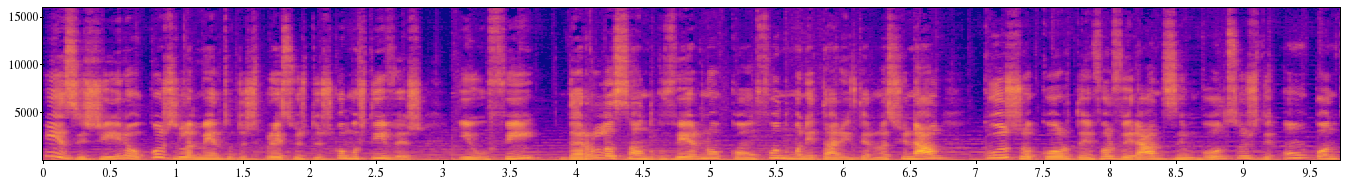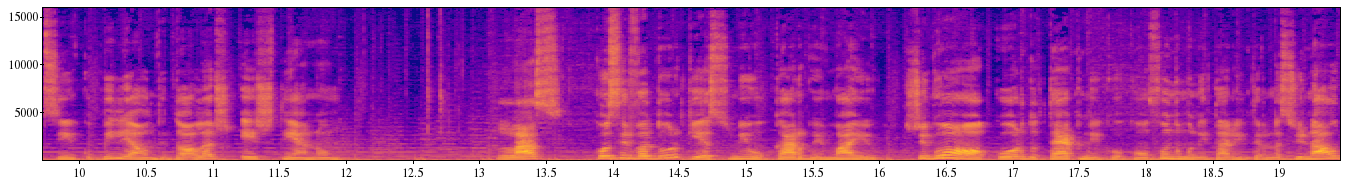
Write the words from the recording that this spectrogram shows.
e exigiram o congelamento dos preços dos combustíveis e o fim da relação do governo com o Fundo Monetário Internacional, cujo acordo envolverá desembolsos de 1,5 bilhão de dólares este ano. Laço conservador que assumiu o cargo em maio, chegou ao acordo técnico com o Fundo Monetário Internacional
